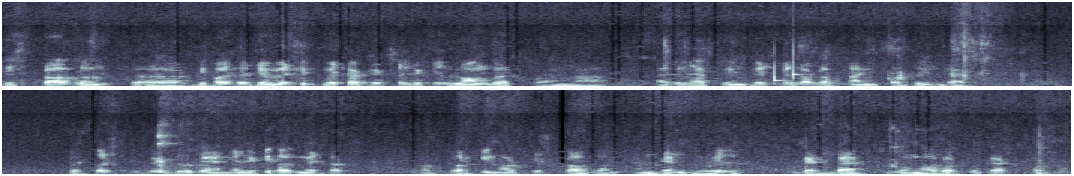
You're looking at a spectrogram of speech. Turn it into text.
this problem uh, because the geometric method it's a little longer and uh, I will have to invest a lot of time for doing that. So first we will do the analytical method of working out this problem and then we will get back tomorrow to that problem.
